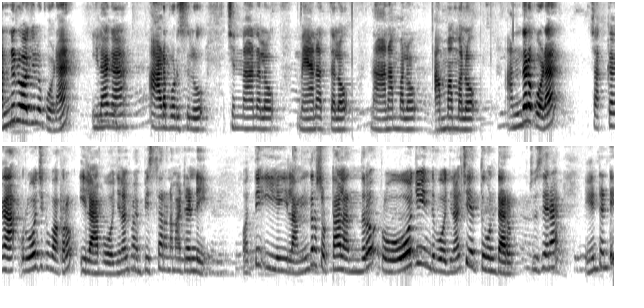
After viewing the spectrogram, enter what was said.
అన్ని రోజులు కూడా ఇలాగా ఆడపడుసులు చిన్నాన్నలో మేనత్తలో నానమ్మలో అమ్మమ్మలో అందరూ కూడా చక్కగా రోజుకి ఒకరు ఇలా భోజనాలు పంపిస్తారన్నమాట అండి. వస్తే ఈ వీళ్ళందరూ చుట్టాలందరూ రోజు ఇంది భోజనాలు చేస్తూ ఉంటారు. చూసారా? ఏంటంటే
